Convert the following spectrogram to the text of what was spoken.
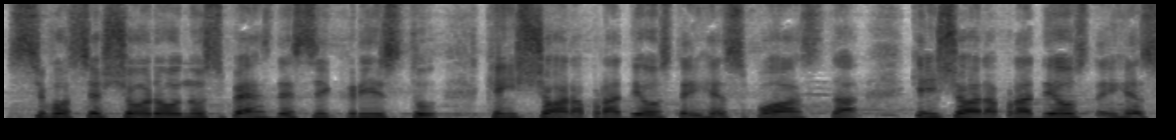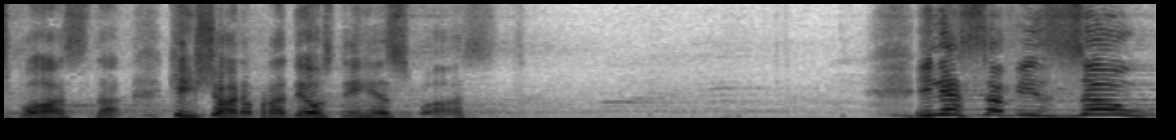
Se você chorou nos pés desse Cristo, quem chora para Deus tem resposta. Quem chora para Deus tem resposta. Quem chora para Deus tem resposta. E nessa visão,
